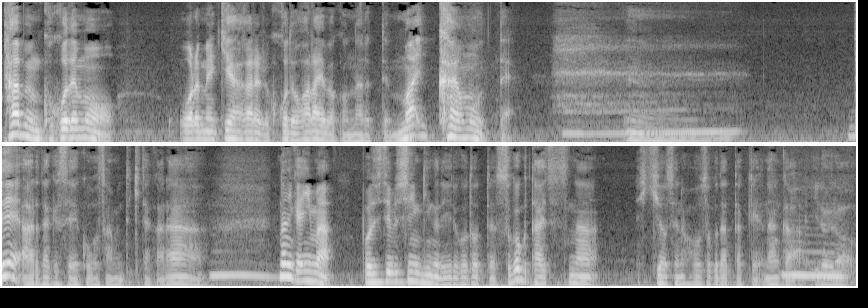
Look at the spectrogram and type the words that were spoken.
多分ここでもう俺めき上がれるここでお払い箱になるって毎回思うって。へえ。うん。であれだけ成功を収めてきたから、うん。何か今ポジティブシンキングでいることってすごく大切な引き寄せの法則だったっけ？なんかうん。いろいろ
